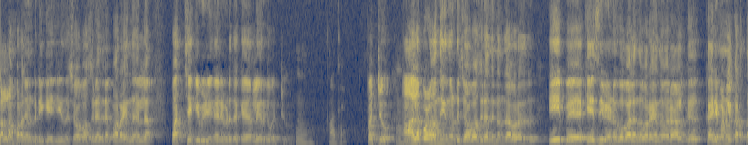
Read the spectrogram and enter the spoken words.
കള്ളം പറഞ്ഞുകൊണ്ടിരിക്കുകയും ചെയ്യുന്ന ശോഭാ സുരേന്ദ്രൻ പറയുന്നതെല്ലാം പച്ചയ്ക്ക് വിഴുങ്ങാൻ ഇവിടുത്തെ കേരളീയർക്ക് പറ്റുമോ? അതെ. പറ്റുമോ ആലപ്പുഴ വന്നിരുന്നുകൊണ്ട് ശോഭാ സുരേന്ദ്രൻ എന്താ പറയുന്നത് ഈ കെ സി വേണുഗോപാൽ എന്ന് പറയുന്ന ഒരാൾക്ക് കരിമണൽ കർത്ത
